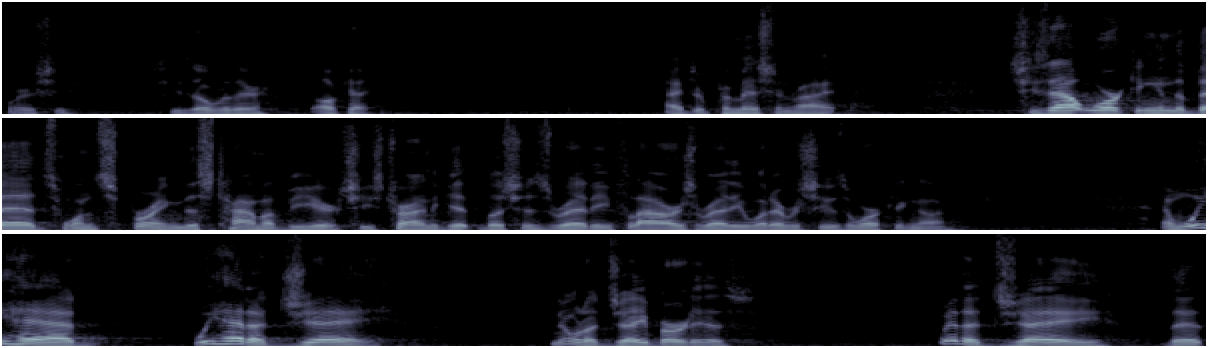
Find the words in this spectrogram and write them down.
Where is she? She's over there? Okay. I had your permission, right? She's out working in the beds one spring, this time of year. She's trying to get bushes ready, flowers ready, whatever she was working on. And we had, we had a jay. You know what a jaybird is? We had a jay that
